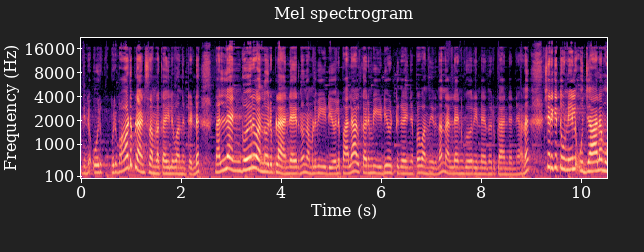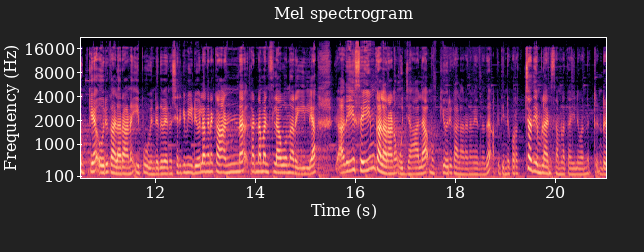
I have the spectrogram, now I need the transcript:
ഇതിന്റെ ഒരു ഒരുപാട് പ്ലാന്റ്സ് നമ്മളെ കയ്യിൽ വന്നിട്ടുണ്ട്. നല്ല എൻക്വയറി വന്ന ഒരു പ്ലാന്റ് ആയിരുന്നു. നമ്മൾ വീഡിയോയിൽ പല ആൾക്കാരും വീഡിയോ ഇട്ട് കഴിഞ്ഞപ്പോൾ വന്നിരുന്ന നല്ല എൻക്വയറി ഉണ്ടായിരുന്ന ഒരു പ്ലാന്റ് തന്നെയാണ്. ശരിക്കും തുണിയിൽ ഉജാല മുക്കിയ ഒരു കളറാണ് ഈ പൂവിന്റെത് വരുന്നത്. ശരിക്കും വീഡിയോയിൽ അങ്ങനെ കണ്ട കണ്ട മനസ്സിലാവുമോ എന്നറിയില്ല. അതേ സെയിം കളറാണ് ഉജാല മുക്കിയ ഒരു കളറാണ് വരുന്നത്. അപ്പോൾ ഇതിന്റെ കുറച്ചധികം പ്ലാന്റ്സ് നമ്മളെ കയ്യിൽ വന്നിട്ടുണ്ട്.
